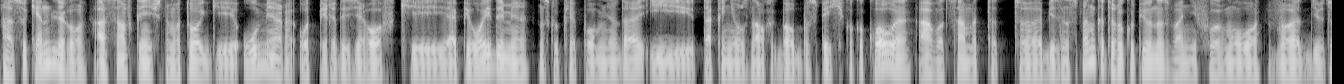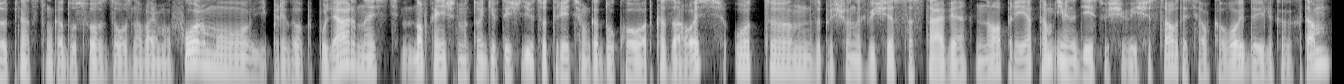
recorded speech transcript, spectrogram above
Асу Кендлеру, а сам в конечном итоге умер от передозировки опиоидами, насколько я помню, да, и так и не узнал, как бы об успехе Кока-Колы. А вот сам этот э, бизнесмен, который купил название формулу, в 1915 году создал узнаваемую форму и придал популярность. Но в конечном итоге в 1903 году Кола отказалась от э, запрещенных веществ в составе, но при этом именно действующие вещества, вот эти алкалоиды или как их там,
